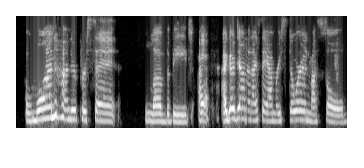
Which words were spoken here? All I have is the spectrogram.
100% love the beach i i go down and i say i'm restoring my soul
